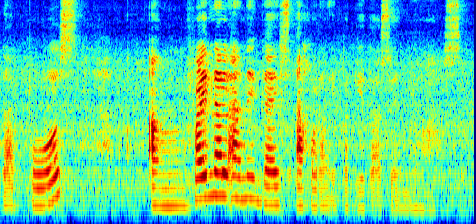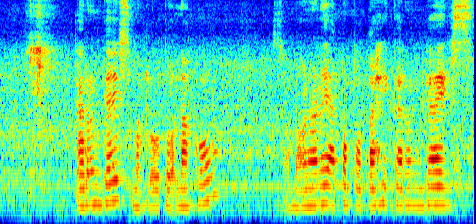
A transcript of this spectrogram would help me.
Tapos ang final ani guys, ako lang ipakita sa inyo. So, karon guys, magluto na ko. So mao na ni atong putahe karon guys.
